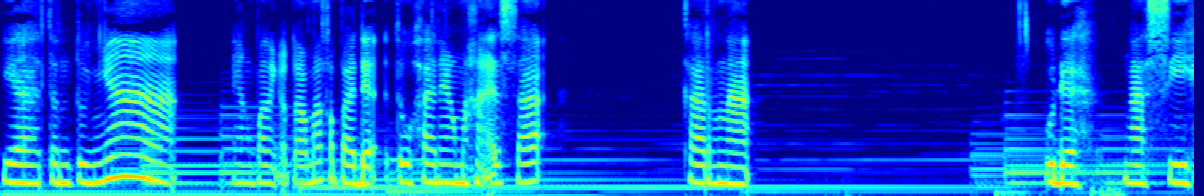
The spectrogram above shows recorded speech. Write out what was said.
ya tentunya yang paling utama kepada Tuhan Yang Maha Esa karena udah ngasih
